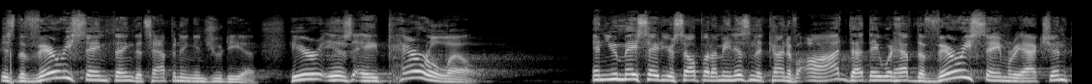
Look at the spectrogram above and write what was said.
is the very same thing that's happening in Judea. Here is a parallel and you may say to yourself, but I mean, isn't it kind of odd that they would have the very same reaction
